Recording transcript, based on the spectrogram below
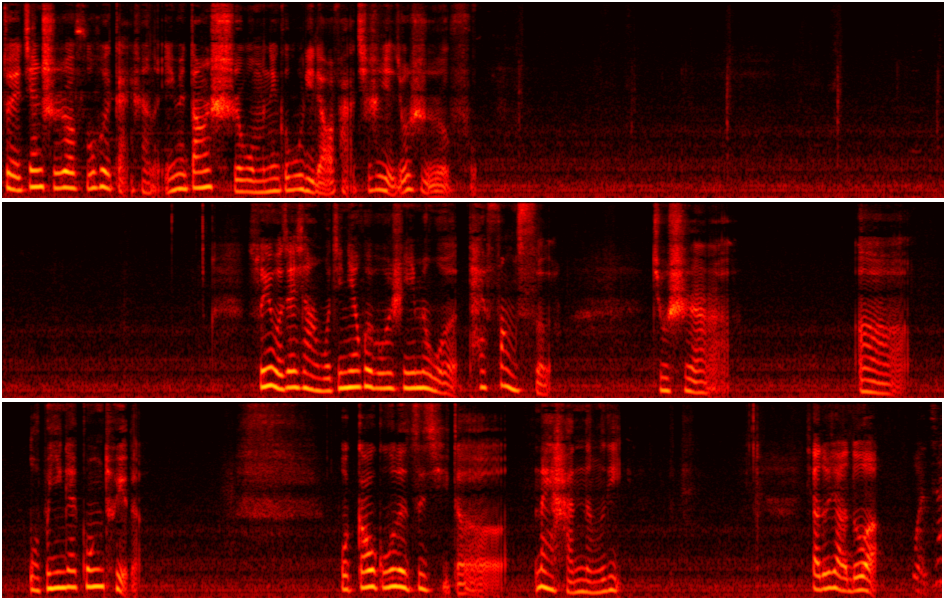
对，坚持热敷会改善的，因为当时我们那个物理疗法其实也就是热敷。所以我在想，我今天会不会是因为我太放肆了？就是，呃，我不应该光腿的。我高估了自己的耐寒能力。小度，小度，我在。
